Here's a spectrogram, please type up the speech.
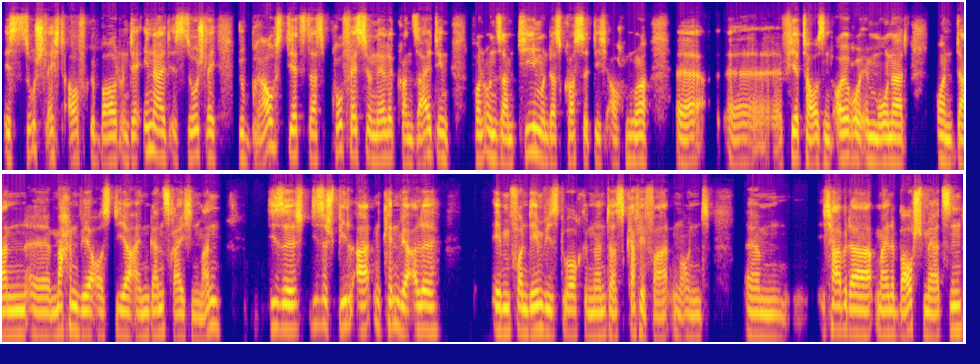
ist so schlecht aufgebaut und der Inhalt ist so schlecht. Du brauchst jetzt das professionelle Consulting von unserem Team und das kostet dich auch nur äh, äh, 4000 Euro im Monat und dann äh, machen wir aus dir einen ganz reichen Mann. Diese, diese Spielarten kennen wir alle eben von dem, wie es du auch genannt hast, Kaffeefahrten. Und ähm, ich habe da meine Bauchschmerzen,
